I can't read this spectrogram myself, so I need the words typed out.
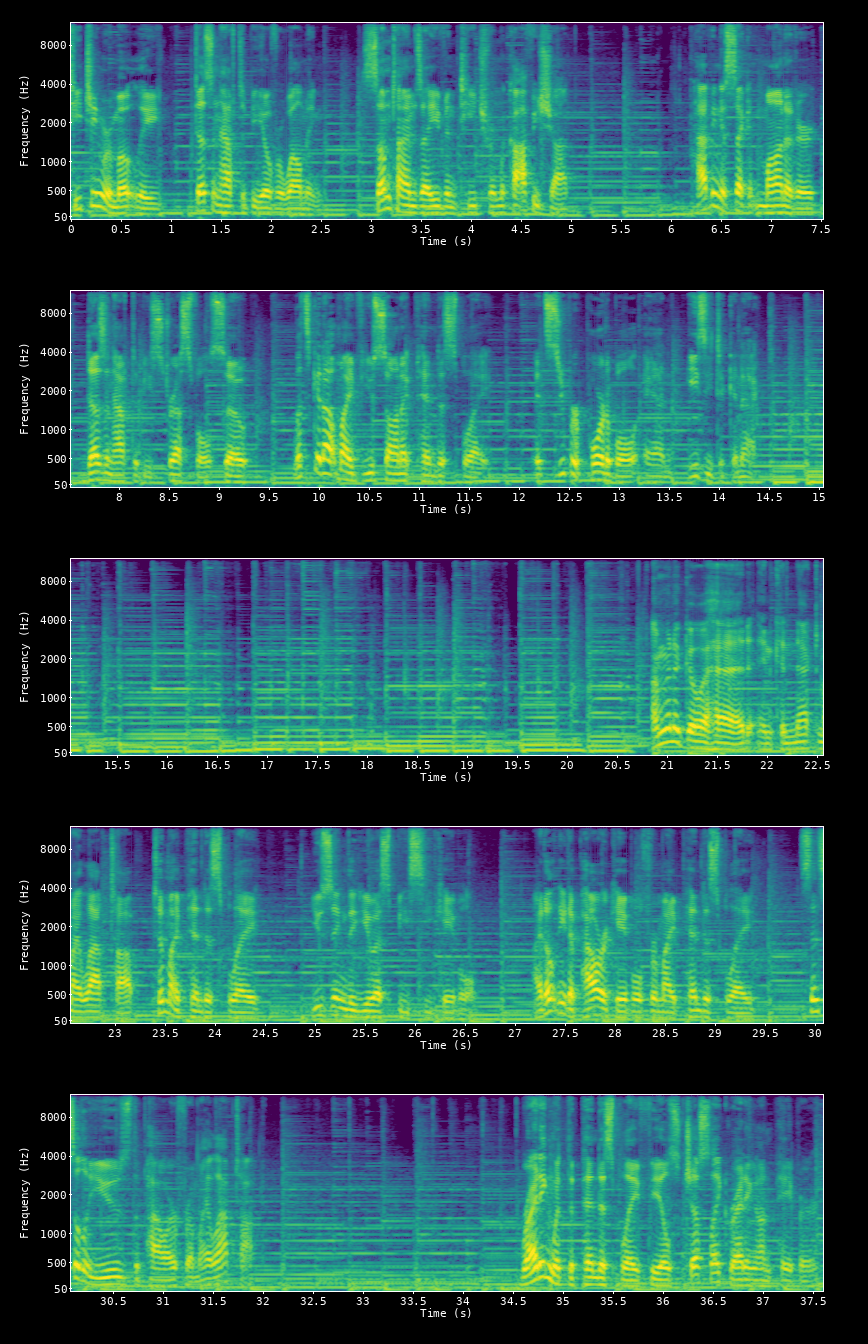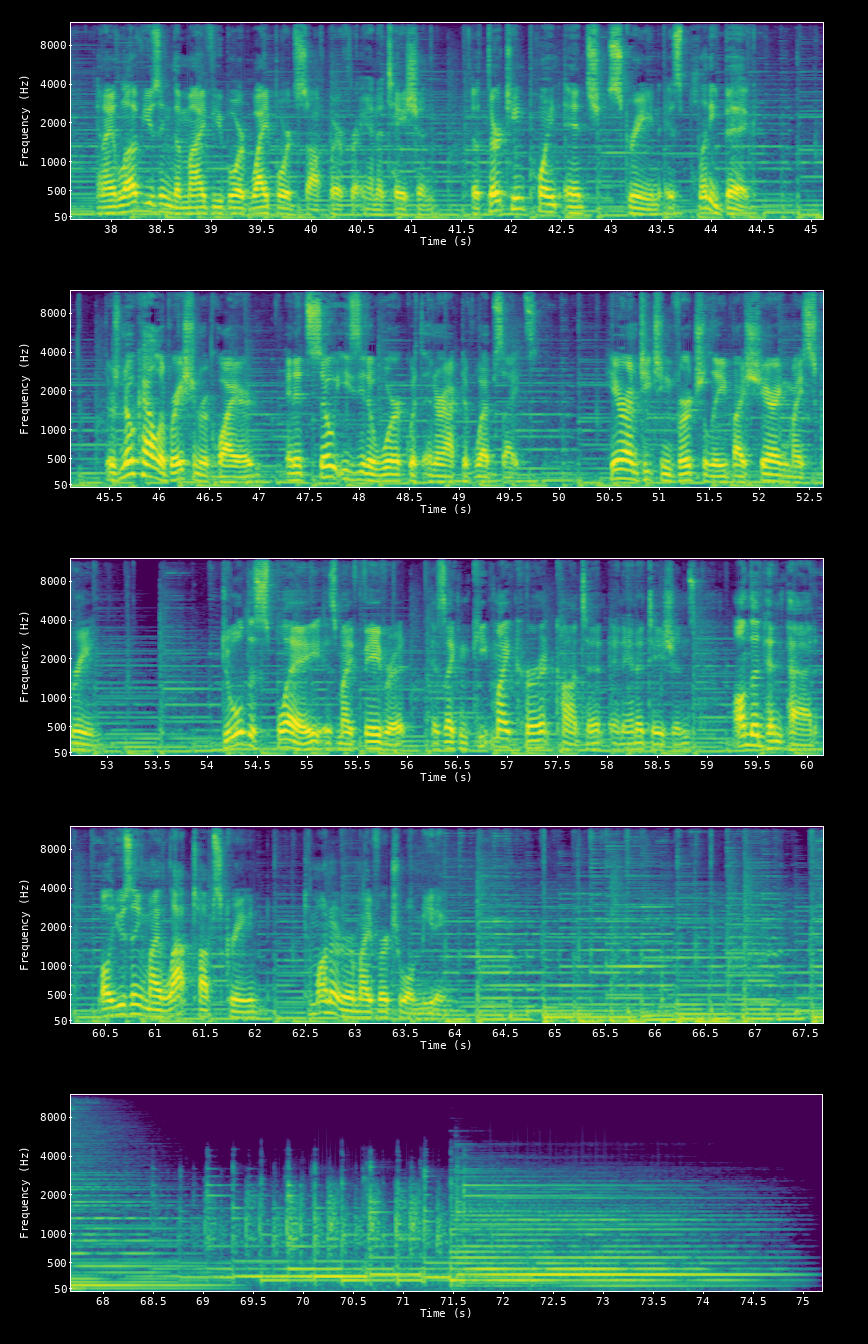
Teaching remotely doesn't have to be overwhelming. Sometimes I even teach from a coffee shop. Having a second monitor doesn't have to be stressful, so let's get out my ViewSonic pen display. It's super portable and easy to connect. I'm going to go ahead and connect my laptop to my pen display using the USB-C cable. I don't need a power cable for my pen display since it'll use the power from my laptop. Writing with the pen display feels just like writing on paper, and I love using the MyViewBoard whiteboard software for annotation. The 13 point inch screen is plenty big. There's no calibration required, and it's so easy to work with interactive websites. Here I'm teaching virtually by sharing my screen. Dual display is my favorite as I can keep my current content and annotations on the pen pad while using my laptop screen to monitor my virtual meeting.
